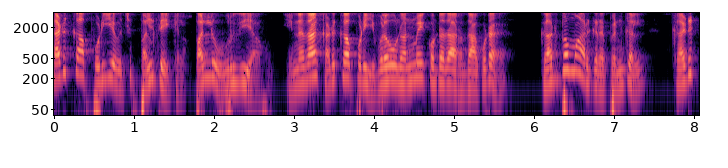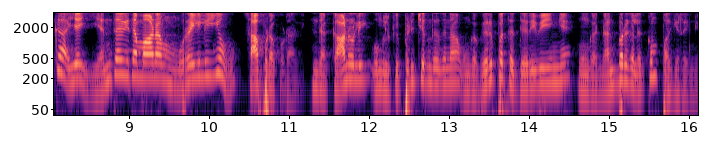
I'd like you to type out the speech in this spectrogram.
கடுக்கா பொடியை வச்சு பல் தேய்க்கலாம். பல் உறுதியாகும். என்னதான் கடுக்கா பொடி இவ்வளவு நன்மை கொண்டதாக இருந்தால் கூட கர்ப்பமாக இருக்கிற பெண்கள் கடுக்காயை எந்த விதமான முறையிலையும் சாப்பிடக்கூடாது. இந்த காணொலி உங்களுக்கு பிடிச்சிருந்ததுன்னா உங்கள் விருப்பத்தை தெரிவிங்க உங்கள் நண்பர்களுக்கும் பகிருங்க.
